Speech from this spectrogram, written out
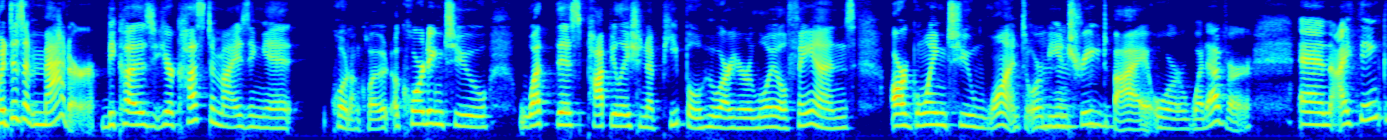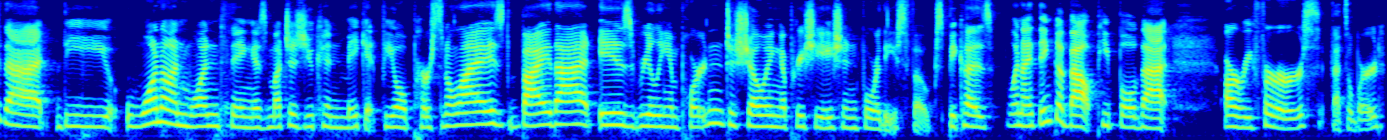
But it doesn't matter because you're customizing it quote unquote, according to what this population of people who are your loyal fans are going to want or be mm-hmm. intrigued mm-hmm. by or whatever. And I think that the one on one thing, as much as you can make it feel personalized by that, is really important to showing appreciation for these folks. Because when I think about people that are referrers, if that's a word,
